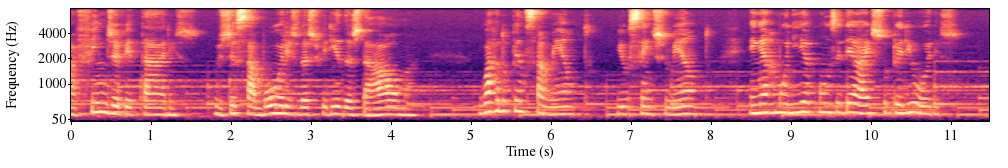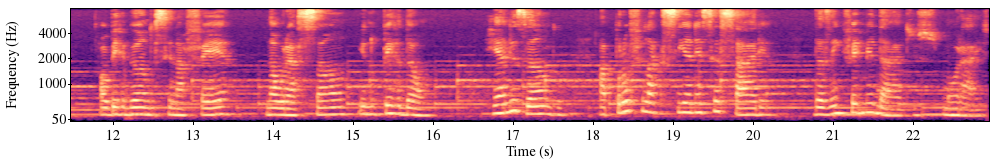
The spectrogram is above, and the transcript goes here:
A fim de evitares os dissabores das feridas da alma, guarda o pensamento e o sentimento em harmonia com os ideais superiores, albergando-se na fé, na oração e no perdão, realizando a profilaxia necessária das enfermidades morais.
